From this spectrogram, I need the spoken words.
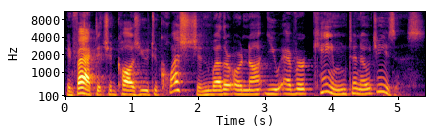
In fact, it should cause you to question whether or not you ever came to know Jesus.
